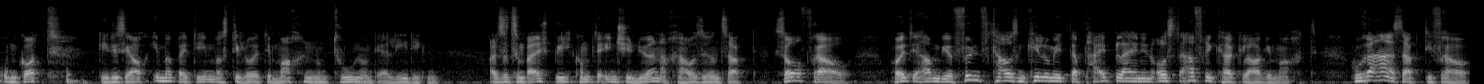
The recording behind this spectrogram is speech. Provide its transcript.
Um Gott geht es ja auch immer bei dem, was die Leute machen und tun und erledigen. Also zum Beispiel kommt der Ingenieur nach Hause und sagt, so Frau, heute haben wir 5000 Kilometer Pipeline in Ostafrika klargemacht. Hurra, sagt die Frau,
